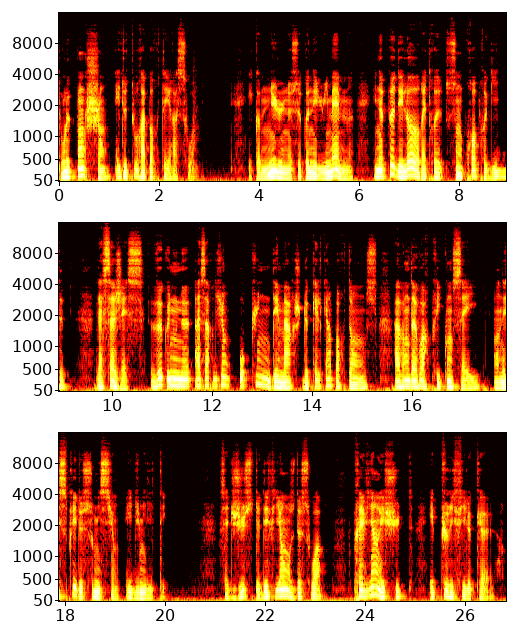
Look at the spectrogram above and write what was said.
dont le penchant est de tout rapporter à soi. Et comme nul ne se connaît lui-même et ne peut dès lors être son propre guide, la sagesse veut que nous ne hasardions aucune démarche de quelque importance avant d'avoir pris conseil en esprit de soumission et d'humilité. Cette juste défiance de soi prévient les chutes et purifie le cœur.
